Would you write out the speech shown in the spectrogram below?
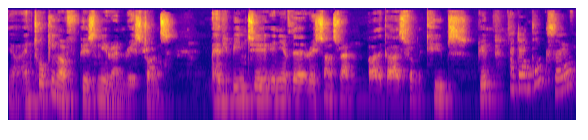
Yeah. And talking of personally run restaurants, have you been to any of the restaurants run by the guys from the Cubes group? I don't think so.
